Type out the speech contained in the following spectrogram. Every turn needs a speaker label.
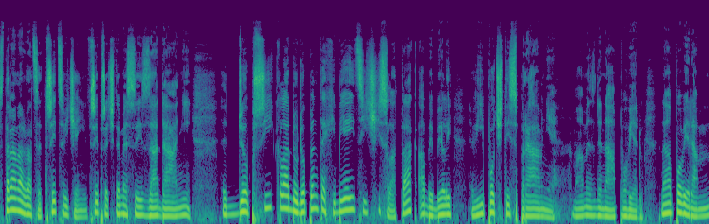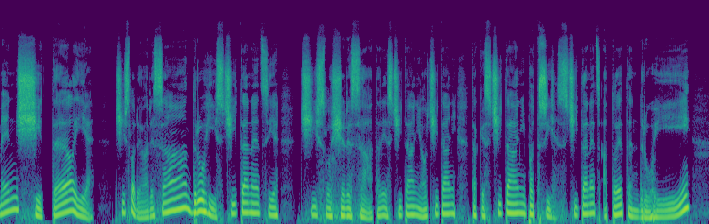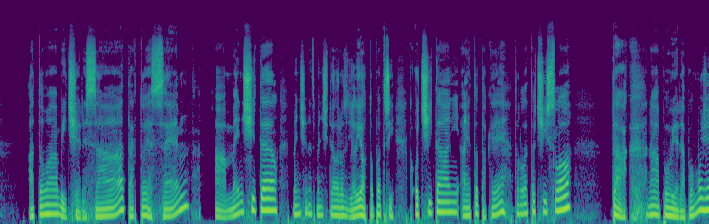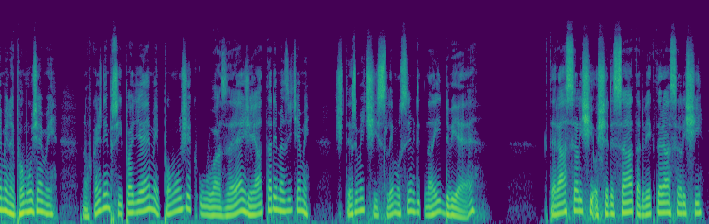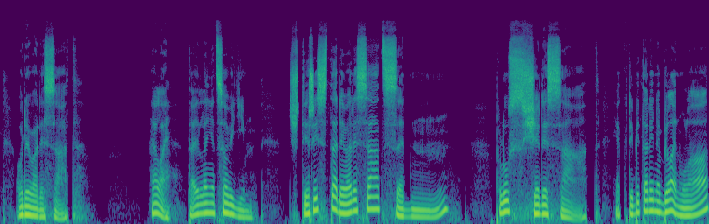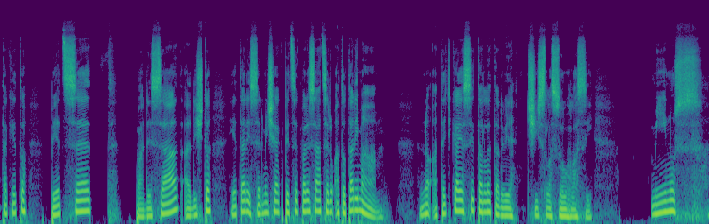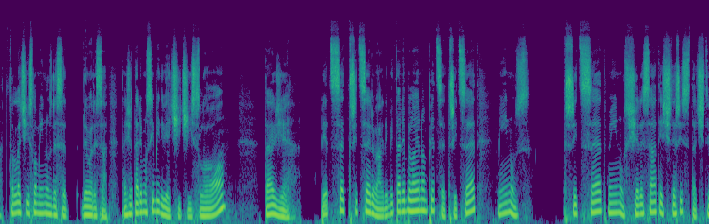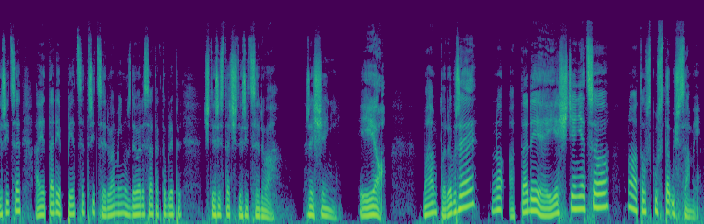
Speaker 1: Strana 23, cvičení 3, přečteme si zadání. Do příkladu doplňte chybějící čísla tak, aby byly výpočty správně. Máme zde nápovědu. Nápověda menšitel je číslo 90, druhý sčítanec je číslo 60. Tady je sčítání a odčítání, také sčítání patří sčítanec a to je ten druhý. A to má být 60, tak to je sem. A menšitel, menšinec, menšitel, rozdíl, jo, to patří k odčítání a je to také tohleto číslo. Tak, nápověda, pomůže mi, nepomůže mi? No v každém případě mi pomůže k úvaze, že já tady mezi těmi čtyřmi čísly musím najít dvě, která se liší o 60 a dvě, která se liší o 90. Hele, tadyhle něco vidím. 497 plus 60. Jak kdyby tady nebyla nula, tak je to 550 a když to je tady sedmička, jak 557 a to tady mám. No a teďka, jestli tahle dvě čísla souhlasí. Minus, tohle číslo minus 10, 90. Takže tady musí být větší číslo. Takže 532, kdyby tady bylo jenom 530, minus 30 minus 60 je 440 a je tady 532 minus 90, tak to bude 442. Řešení. Jo. Mám to dobře? No a tady je ještě něco, no a to zkuste už sami.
